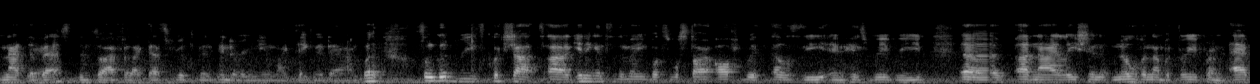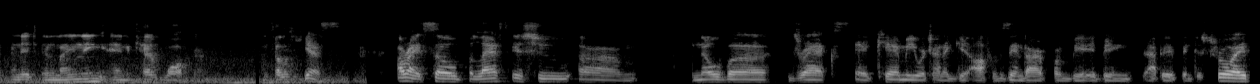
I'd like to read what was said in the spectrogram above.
not the yeah. best, and so I feel like that's what's been hindering me in like taking it down. But some good reads, quick shots. Uh, getting into the main books, we'll start off with LZ and his reread, uh, Annihilation Nova number three from Abnett and Lanning and Kev Walker. tell us. Yes. All right, so the last issue, um, Nova, Drax, and Cammi were trying to get off of Xandar from being, it being after it had been destroyed,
